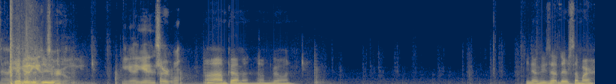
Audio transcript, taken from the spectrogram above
Now you but gotta get in dude- circle. You gotta get in circle. I'm coming. I'm going. You know who's up there somewhere?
